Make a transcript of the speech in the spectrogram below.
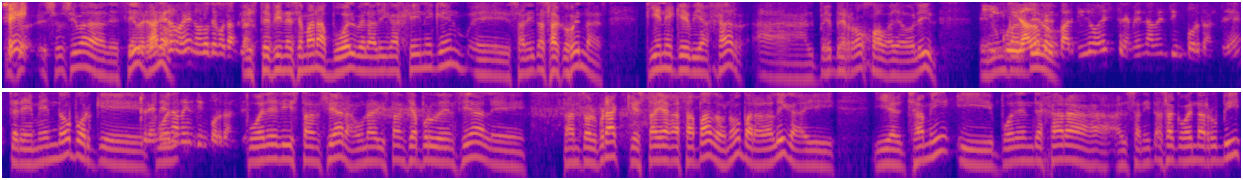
Sí. Eso, eso se iba a decir. De bueno, no, ¿eh? no, lo tengo tan claro. Este fin de semana vuelve la Liga Heineken, eh, Sanitas Alcobendas tiene que viajar al Pepe Rojo, a Valladolid. En y un cuidado partido que el partido es tremendamente importante, ¿eh? Tremendo porque tremendamente puede, importante. puede distanciar a una distancia prudencial eh, tanto el BRAC, que está ahí agazapado ¿no? para la liga, y, y el Chami, y pueden dejar a, al Sanitas Alcobendas Rugby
